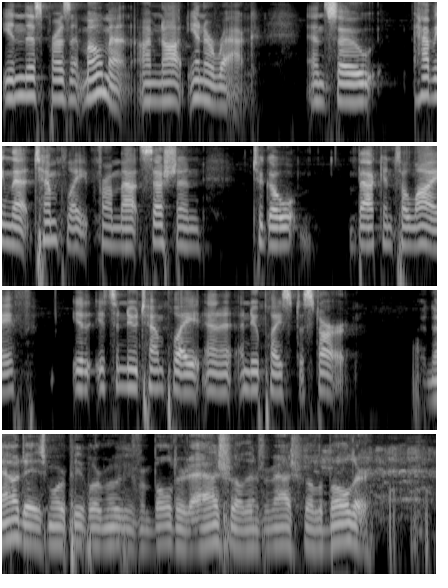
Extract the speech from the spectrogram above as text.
in this present moment. I'm not in Iraq. And so having that template from that session to go back into life, it, it's a new template and a, a new place to start. And nowadays, more people are moving from Boulder to Asheville than from Asheville to Boulder.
